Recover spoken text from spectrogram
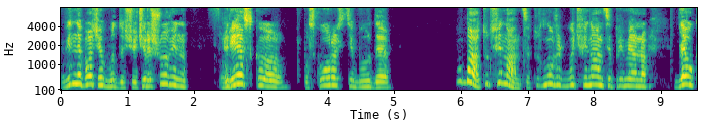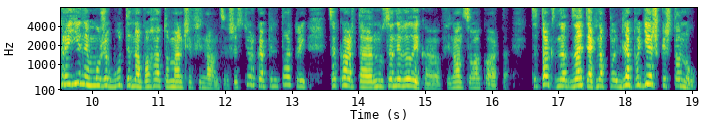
Він не бачив будущого, через що він різко по скорості буде. Ну так, да, тут фінанси. Тут можуть бути фінанси примерно. Для України може бути набагато менше фінансів. Шестерка Пентаклей це карта, ну це невелика фінансова карта. Це так, на- знаєте, як на, для поддержки штанов.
